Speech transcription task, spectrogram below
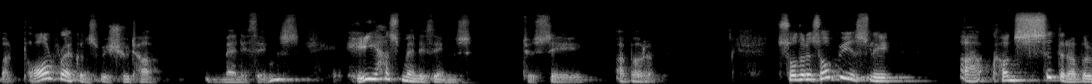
But Paul reckons we should have many things. He has many things to say about it. So there is obviously a considerable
